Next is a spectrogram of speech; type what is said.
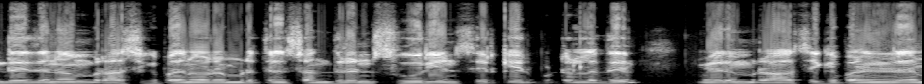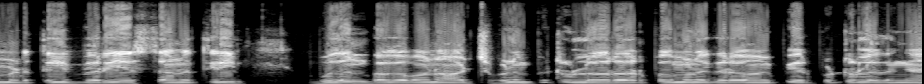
இன்றைய தினம் ராசிக்கு பதினோராம் இடத்தில் சந்திரன் சூரியன் சேர்க்கை ஏற்பட்டுள்ளது. மேலும் ராசிக்கு பன்னிரெண்டாம் இடத்தில் விரயஸ்தானத்தில் புதன் பகவான் ஆட்சி பலம் பெற்றுள்ள ஒரு அற்புதமான கிரக அமைப்பு ஏற்பட்டுள்ளதுங்க.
